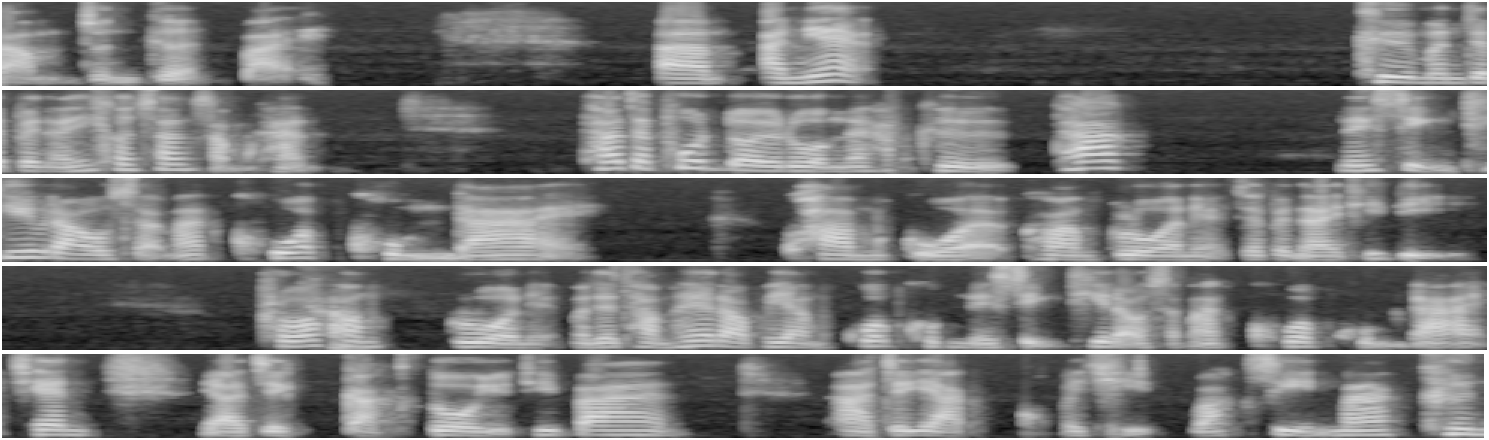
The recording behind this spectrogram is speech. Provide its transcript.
ต่ำจนเกินไป อันเนี้ยคือมันจะเป็นอะไรที่ค่อนข้างสำคัญ ถ้าจะพูดโดยรวมนะครับ คือถ้าในสิ่งที่เราสามารถควบคุมได้ ความกลัวความกลัวเนี่ยจะเป็นอะไรที่ดี เพราะว่าความกลัวเนี่ยมันจะทำให้เราพยายามควบคุมในสิ่งที่เราสามารถควบคุมได้ เช่น อยากจะกักตัวอยู่ที่บ้าน อาจจะอยากออกไปฉีดวัคซีนมากขึ้น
